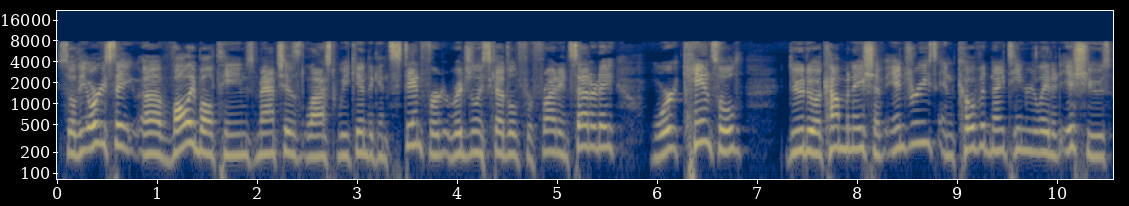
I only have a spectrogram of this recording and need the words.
So the Oregon State uh, volleyball team's matches last weekend against Stanford, originally scheduled for Friday and Saturday, were canceled due to a combination of injuries and COVID-19 related issues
